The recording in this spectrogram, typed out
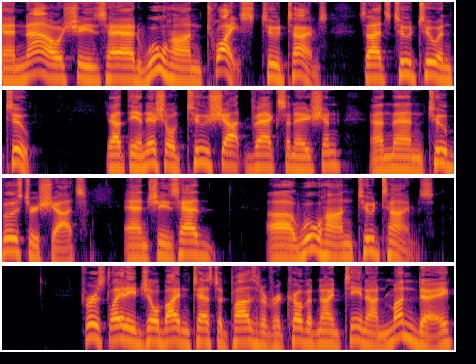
and now she's had Wuhan twice, two times. So that's two, two, and two. Got the initial two shot vaccination and then two booster shots, and she's had uh, Wuhan two times. First Lady Jill Biden tested positive for COVID 19 on Monday,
